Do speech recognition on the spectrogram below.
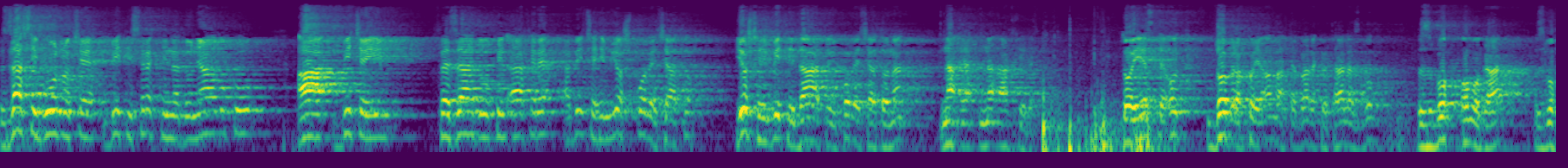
zasigurno će biti sretni na dunjaluku, a bit će im fezadu fil ahire, a bit će im još povećato, još će im biti dato i povećato na, na, na ahire. To jeste od dobra koje Allah te barek ta'ala zbog, zbog ovoga, zbog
